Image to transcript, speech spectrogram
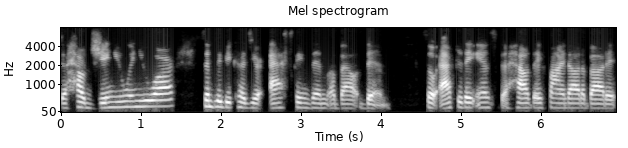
the how genuine you are simply because you're asking them about them. So after they answer the how they find out about it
